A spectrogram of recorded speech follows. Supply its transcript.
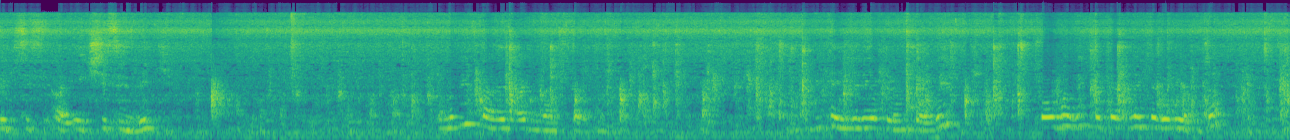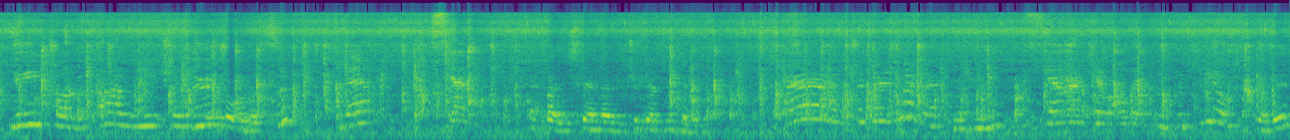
Eksis, ay, ekşisizlik. Ama bir tane daha limon isterdim. Bir tencere yapıyorum çorbayı. Çorba ve köpekme kebabı yapacağım. Düğün çorbası. Aa düğün çorbası. Düğün çorbası. Ve gel. Hayır İskender bir çökertme kebabı. Aa çok özür mi? İskender kebabı da yapıp götürüyor. Evet.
